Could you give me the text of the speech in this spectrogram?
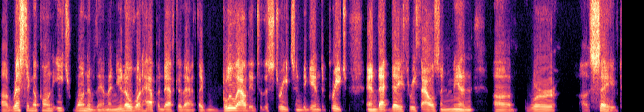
uh, resting upon each one of them. And you know what happened after that? They blew out into the streets and began to preach. And that day, three thousand men uh, were saved.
